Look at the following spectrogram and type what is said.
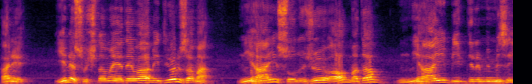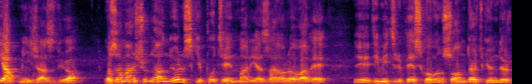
Hani yine suçlamaya devam ediyoruz ama nihai sonucu almadan nihai bildirimimizi yapmayacağız diyor. O zaman şunu anlıyoruz ki Putin, Maria Zaharova ve e, Dimitri Peskov'un son dört gündür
